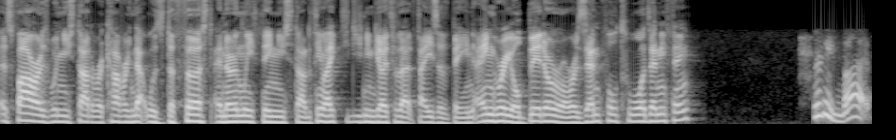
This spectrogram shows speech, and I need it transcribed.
As far as when you started recovering, that was the first and only thing you started thinking. Like, you didn't go through that phase of being angry or bitter or resentful towards anything? Pretty much,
